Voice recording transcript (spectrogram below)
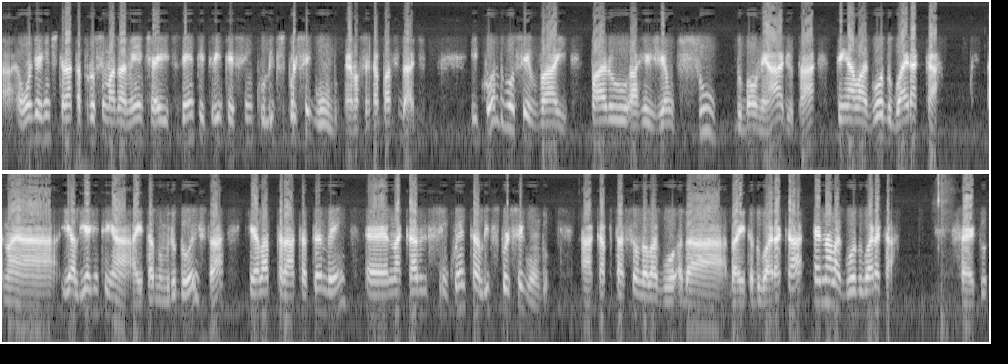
tá? onde a gente trata aproximadamente aí 135 litros por segundo, é a nossa capacidade. E quando você vai para o, a região sul do balneário, tá? tem a Lagoa do Guairacá. Na, e ali a gente tem a, a número 2, tá? que ela trata também é, na casa de 50 litros por segundo. A captação da, lagoa, da, da ETA do Guaracá é na Lagoa do Guaracá certo?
